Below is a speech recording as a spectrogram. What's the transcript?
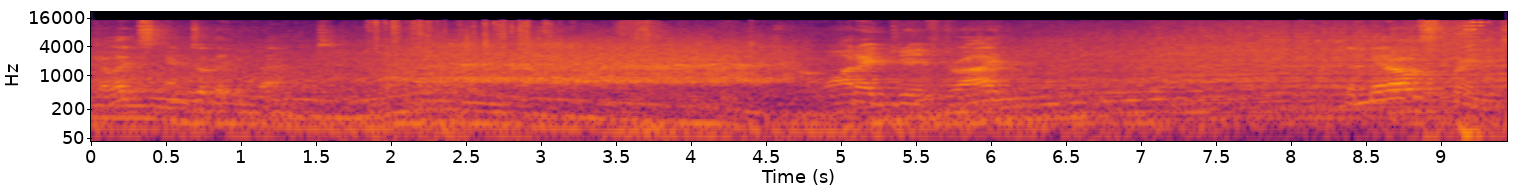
Okay, let's enter the event. What I drift, right? The Meadow Springs.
